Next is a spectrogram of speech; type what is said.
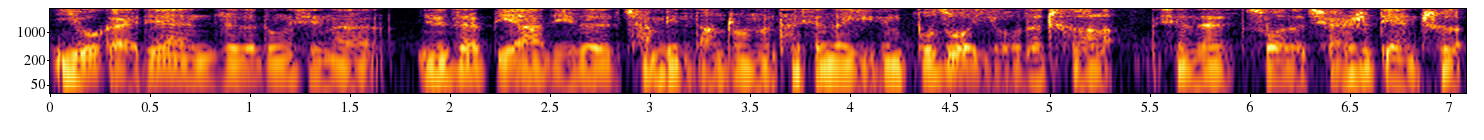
油改电这个东西呢，因为在比亚迪的产品当中呢，它现在已经不做油的车了，现在做的全是电车。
